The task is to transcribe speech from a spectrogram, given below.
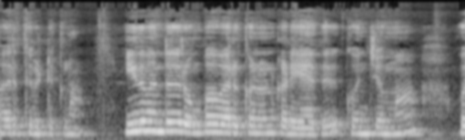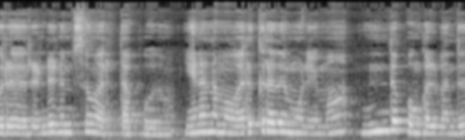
வறுத்து விட்டுக்கலாம். இது வந்து ரொம்ப வறுக்கணும்னு கிடையாது. கொஞ்சமாக ஒரு ரெண்டு நிமிஷம் வறுத்தா போதும். ஏன்னா நம்ம வறுக்கிறது மூலயமா இந்த பொங்கல் வந்து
